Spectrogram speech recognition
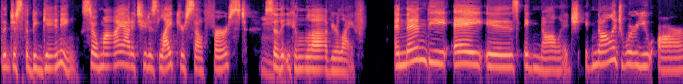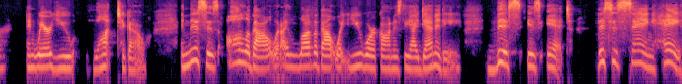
the just the beginning. So my attitude is like yourself first mm. so that you can love your life. And then the A is acknowledge. Acknowledge where you are and where you want to go. And this is all about what I love about what you work on is the identity. This is it. This is saying, hey,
